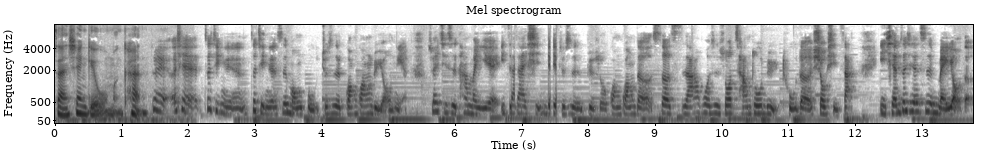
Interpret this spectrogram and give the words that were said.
展现给我们看。对，而且这几年这几年是蒙古就是观光旅游年，所以其实他们也一直在新建，就是比如说观光的设施啊，或是说长途旅途的休息站。以前这些是没有的，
